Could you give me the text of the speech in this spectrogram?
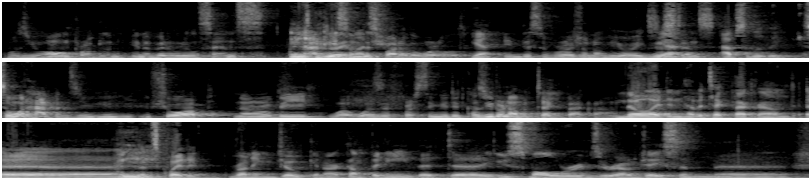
was your own problem in a very real sense, at least in this part of the world. Yeah. In this version of your existence. Yeah, absolutely. So what happens? You, you, show up Nairobi. What was the first thing you did? Because you don't have a tech background. No, I didn't have a tech background. Uh, that's quite a running joke in our company that uh, use small words around Jason. Uh,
